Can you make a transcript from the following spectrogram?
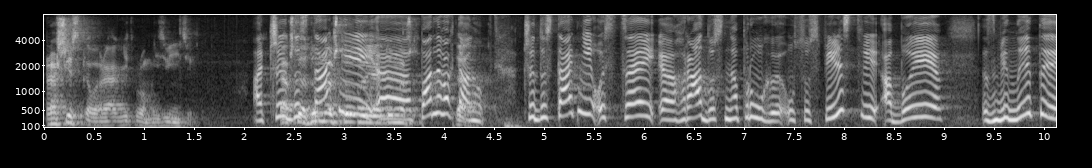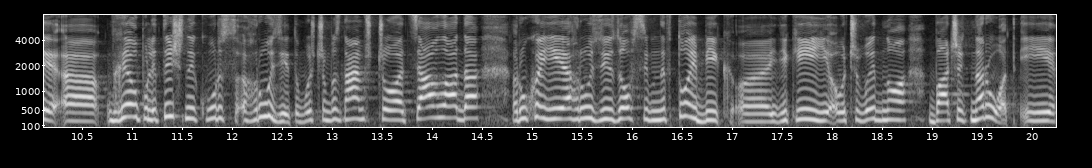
российского агитпрома, извините. А чи Так я думаю, що- думаю, е, що- пане Вахтангу, чи достатній ось цей е, градус напруги у суспільстві, аби змінити е, геополітичний курс Грузії? Тому що ми знаємо, що ця влада рухає Грузію зовсім не в той бік, який очевидно бачить народ. І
